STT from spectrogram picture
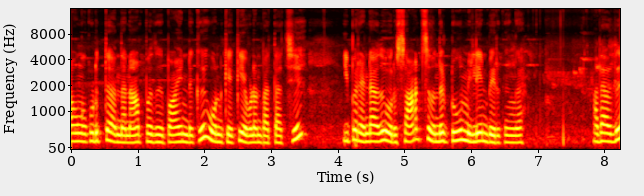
அவங்க கொடுத்த அந்த நாற்பது பாயிண்ட்டுக்கு ஒன் கேக்கு எவ்வளோன்னு பார்த்தாச்சு. இப்போ ரெண்டாவது ஒரு ஷார்ட்ஸ் வந்து டூ மில்லியன் போயிருக்குங்க. அதாவது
